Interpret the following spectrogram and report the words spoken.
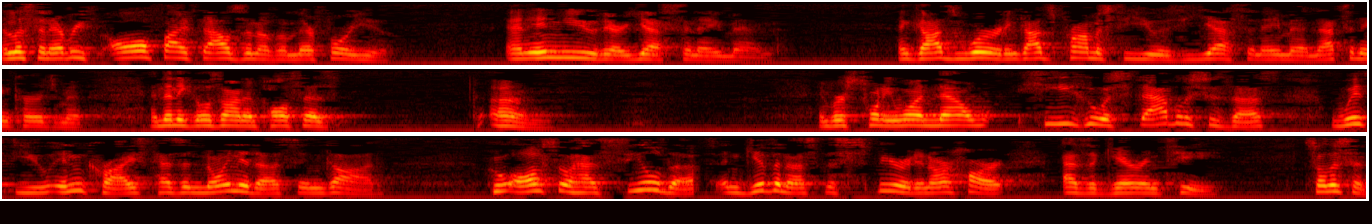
And listen, every all 5,000 of them, they're for you. And in you, they're yes and amen. And God's word and God's promise to you is yes and amen. That's an encouragement. And then he goes on and Paul says, um, in verse 21, now he who establishes us with you in Christ has anointed us in God, who also has sealed us and given us the Spirit in our heart as a guarantee. So listen,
